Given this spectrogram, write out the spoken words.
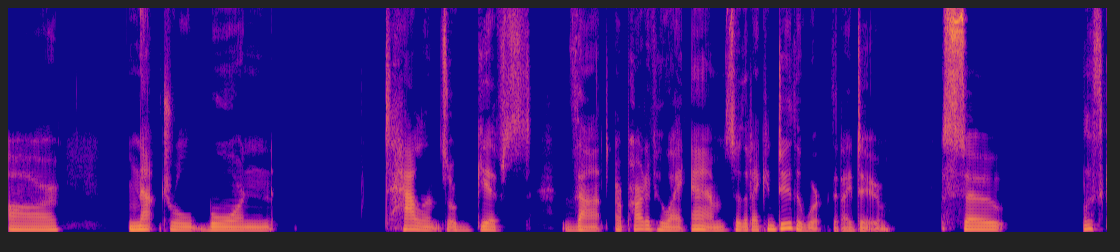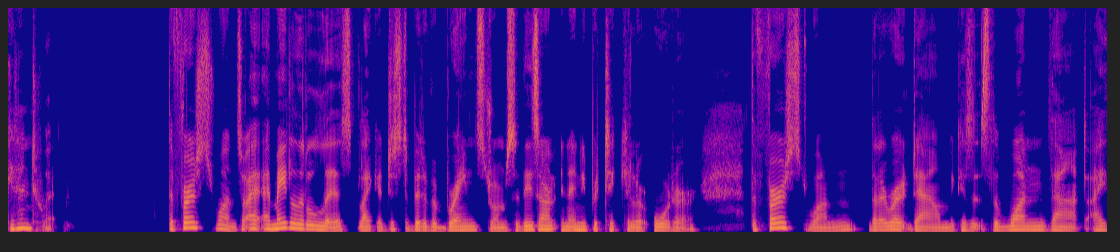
are natural born talents or gifts that are part of who I am so that I can do the work that I do. So let's get into it. The first one, so I, I made a little list, like a, just a bit of a brainstorm. So these aren't in any particular order. The first one that I wrote down, because it's the one that I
